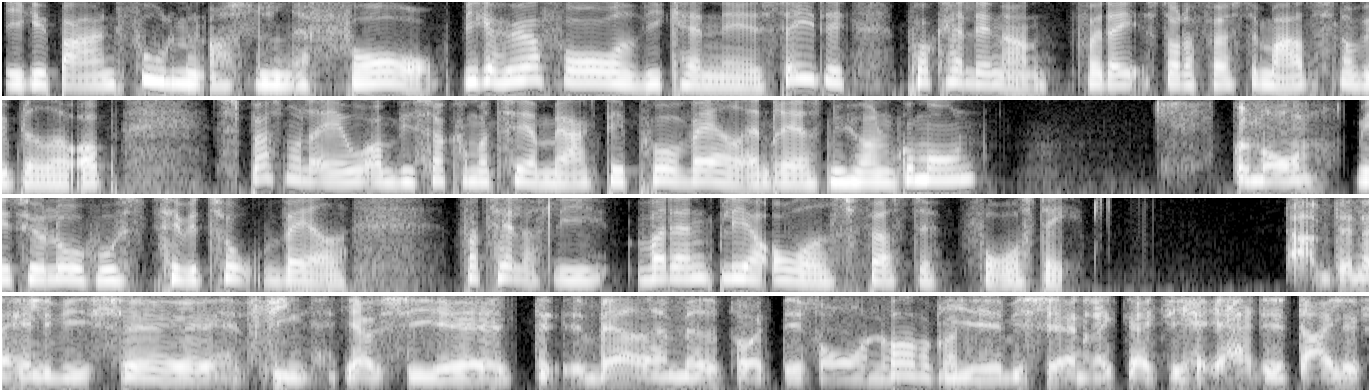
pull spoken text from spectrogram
ikke bare en fugl, men også lyden af forår. Vi kan høre foråret, vi kan øh, se det på kalenderen. For i dag står der 1. marts, når vi bladrer op. Spørgsmålet er jo, om vi så kommer til at mærke det på vejret. Andreas Nyholm, godmorgen. Godmorgen. Meteorolog hos TV2 Vejret. Fortæl os lige, hvordan bliver årets første forårsdag? Jamen, den er heldigvis øh, fin. Jeg vil sige, øh, det, vejret er med på, at det er forår nu. Oh. Vi, øh, vi ser en rigtig, rigtig... Ja, det er dejligt.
